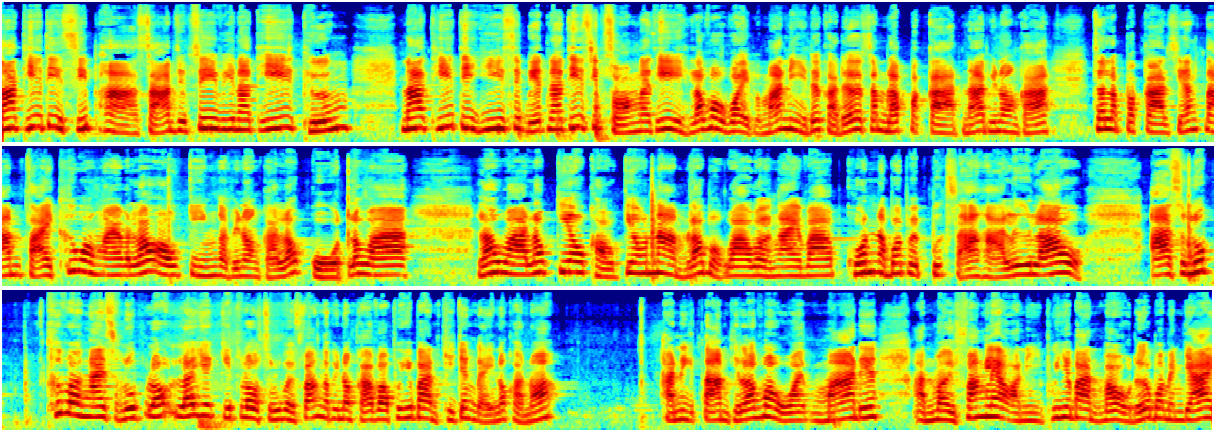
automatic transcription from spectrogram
นาทีที่สิบห้าสามสิบสี่วินาทีถึงนาทีที่ยี่สิบเอ็ดนาทีสิบสองนาทีแล้วว่าไว้ประมาณนี้เด้อค่ะเด้อสำหรับประกาศนะพี่น้องคะสำหรับประกาศเสียงตามสายคือว่าไงว่าเราเอากิงกับพี่น้องคะเราโกรธแล้วว่าแล้วว่าเราเกี่ยวเขาเกี่ยวน้ำเราบอกว่าว่าไงว่าคนนะบ่ไปปรึกษาหารือเราอาสรุปคือว่าไงสรุปแล้วแล้วยายกิจเราสรุปไปฟังกับพี่น้องคะว่าผู้ใหญ่บ้านคิดจังไดเนาะค่ะเนาะอันนี้ตามที่เราเว้าไว้มาเด้ออันไว้ฟังแล้วอันนี้ผู้ใหญ่บ้านเว้าเด้อบ่แม่นยาย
